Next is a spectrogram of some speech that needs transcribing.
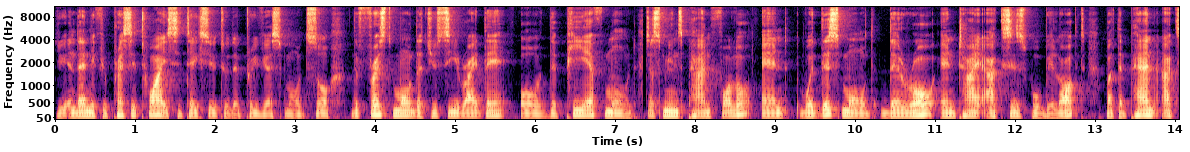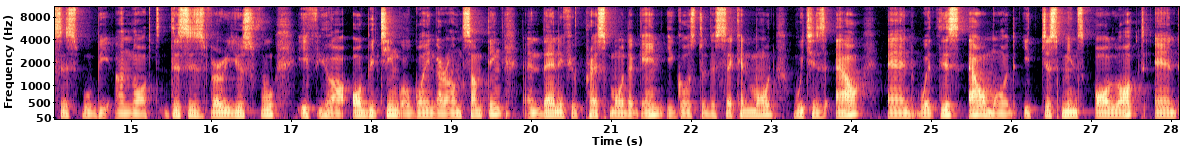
you and then if you press it twice it takes you to the previous mode. So the first mode that you see right there or the pf mode just means pan follow and with this mode the raw and tie axis will be locked but the pan axis will be unlocked. This is very useful if you are orbiting or going around something and then if you press mode again it goes to the second mode which is l and with this L mode it just means all locked and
